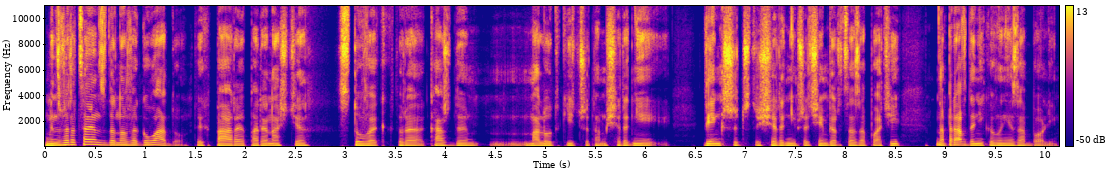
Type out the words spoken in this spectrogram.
Więc wracając do Nowego Ładu, tych parę, paręnaście stówek, które każdy malutki, czy tam średni, większy, czy średni przedsiębiorca zapłaci, naprawdę nikogo nie zaboli.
